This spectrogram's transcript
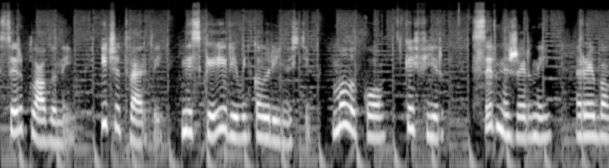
сир плавлений. І четвертий низький рівень калорійності: молоко, кефір, сир нежирний, риба,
